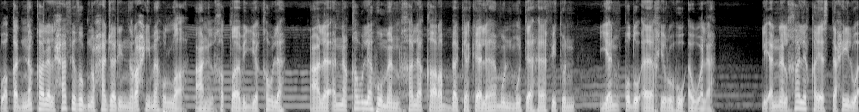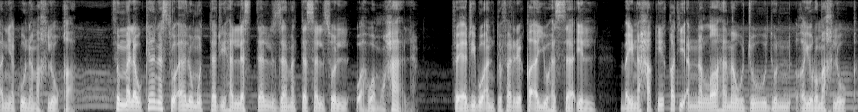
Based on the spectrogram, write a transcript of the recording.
وقد نقل الحافظ ابن حجر رحمه الله عن الخطابي قوله على أن قوله من خلق ربك كلام متهافت ينقض آخره أوله لأن الخالق يستحيل أن يكون مخلوقا. ثم لو كان السؤال متجها لاستلزم التسلسل وهو محال. فيجب أن تفرق أيها السائل بين حقيقة أن الله موجود غير مخلوق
